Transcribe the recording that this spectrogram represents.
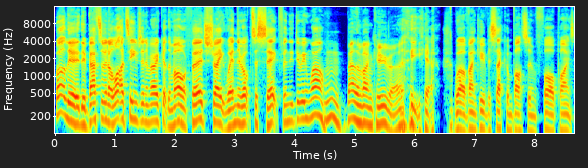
Well, they're, they're better than a lot of teams in America at the moment. Third straight win, they're up to sixth, and they're doing well. Better than Vancouver. yeah. Well, Vancouver second bottom, four points.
